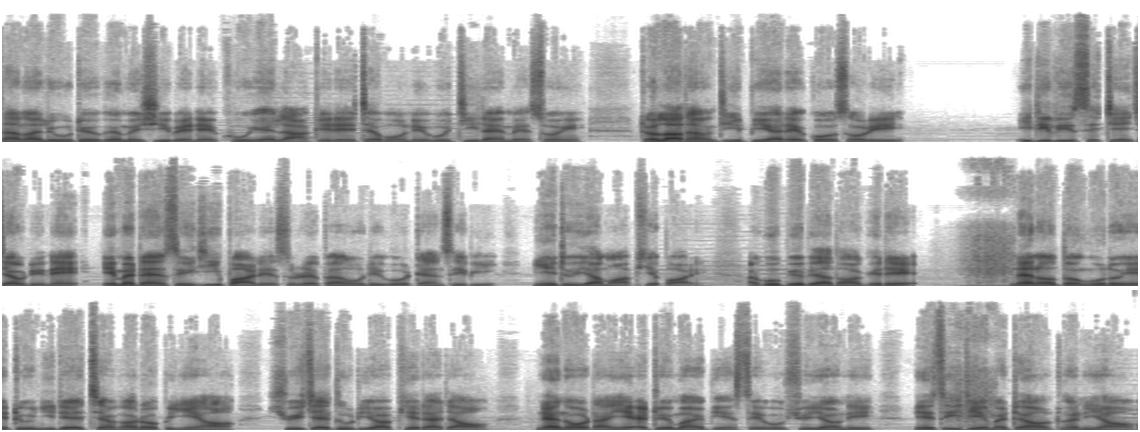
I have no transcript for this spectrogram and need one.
တာမန်လူတွေ့ခွင့်မရှိဘဲနဲ့ခိုးရဲလာခဲ့တဲ့တပ်ပုံတွေကိုကြည့်လိုက်မယ်ဆိုရင်ဒေါ်လာထောင်ကြီးပြရတဲ့ကို sorry အီ တလီစစ်တင်ကြောက်တွေနဲ့အင်မတန်ဈေးကြီးပါတယ်ဆိုတဲ့ပန်းအိုးတွေကိုတန်းစီပြီးမြင်တွေ့ရမှာဖြစ်ပါတယ်။အခုပြောပြသွားခဲ့တဲ့နန်းတော်သုံးခုလုံးရဲ့တူညီတဲ့အချက်ကတော့ဘရင်ဟာရွှေချက်သူတယောက်ဖြစ်တာကြောင့်နန်းတော်တိုင်းရဲ့အတွင်းပိုင်းပြင်စင်ကိုရွှေရောင်နေမျက်စိချင်းမတက်အောင်ထွက်နေအောင်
